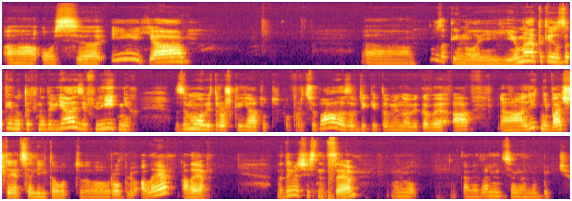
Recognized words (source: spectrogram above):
А, Ось, І я а, ну, закинула її. У мене таких закинутих недов'язів, літніх. Зимові трошки я тут попрацювала завдяки Томі Новікові, а, а літні, бачите, я це літо от е, роблю. Але, але, не дивлячись на це, ну, яка в'язальниця не любить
